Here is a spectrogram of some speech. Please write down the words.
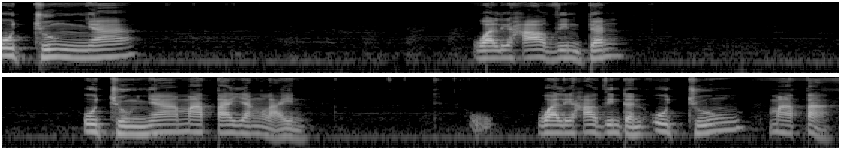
ujungnya. Walihawin dan ujungnya mata yang lain. Walihawin dan ujung mata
